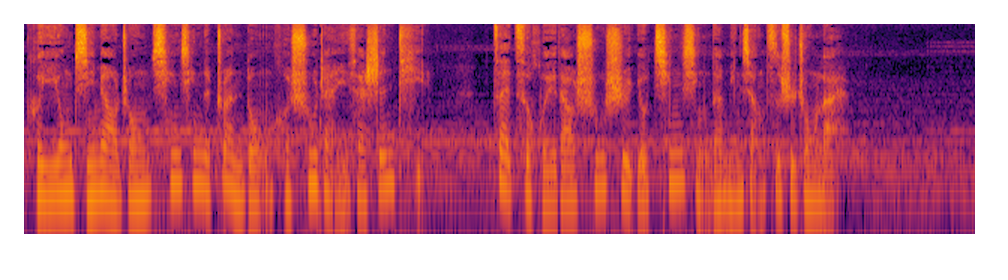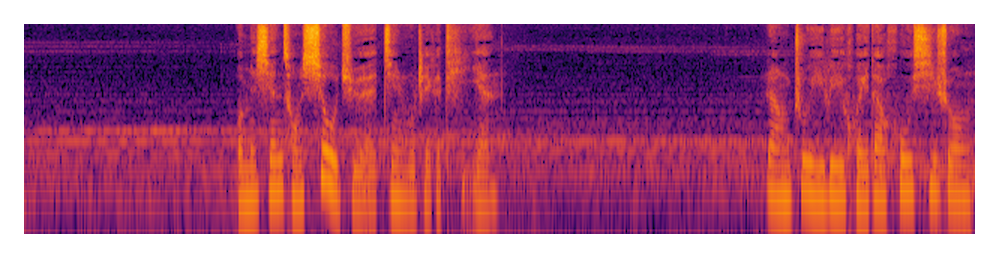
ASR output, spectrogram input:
可以用几秒钟轻轻的转动和舒展一下身体，再次回到舒适又清醒的冥想姿势中来。我们先从嗅觉进入这个体验，让注意力回到呼吸中，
